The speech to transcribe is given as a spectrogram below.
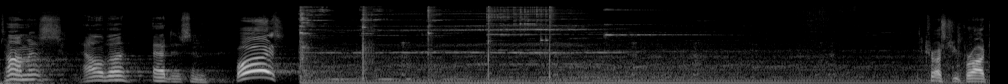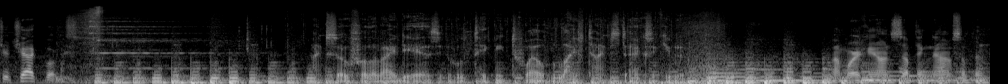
Thomas Alva Edison. Boys! Trust you brought your checkbooks. I'm so full of ideas, it will take me 12 lifetimes to execute it. I'm working on something now, something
